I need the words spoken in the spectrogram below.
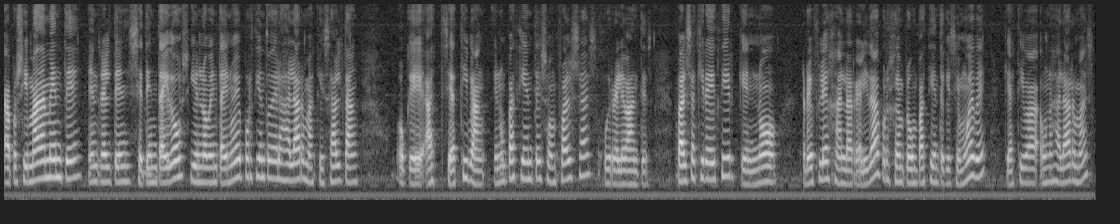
aproximadamente entre el 72 y el 99% de las alarmas que saltan o que se activan en un paciente son falsas o irrelevantes. Falsas quiere decir que no reflejan la realidad, por ejemplo, un paciente que se mueve, que activa unas alarmas,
